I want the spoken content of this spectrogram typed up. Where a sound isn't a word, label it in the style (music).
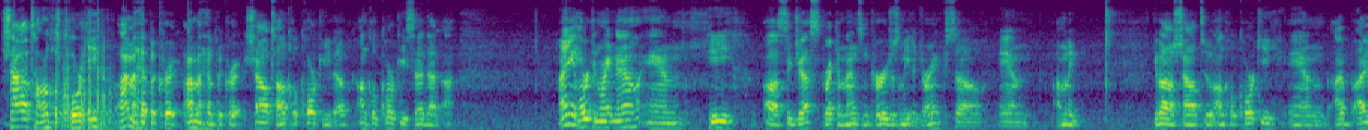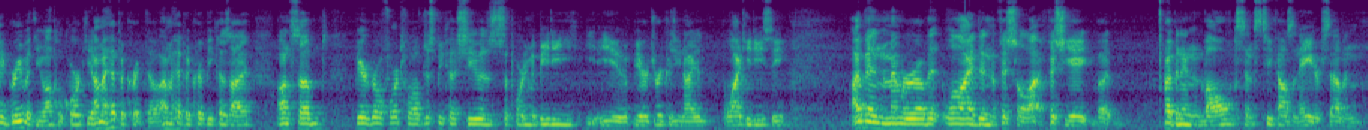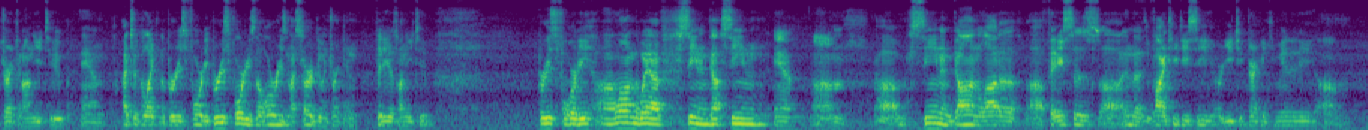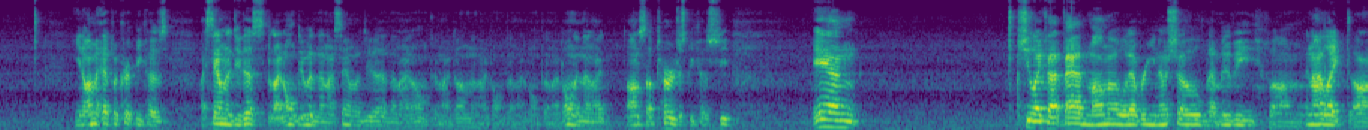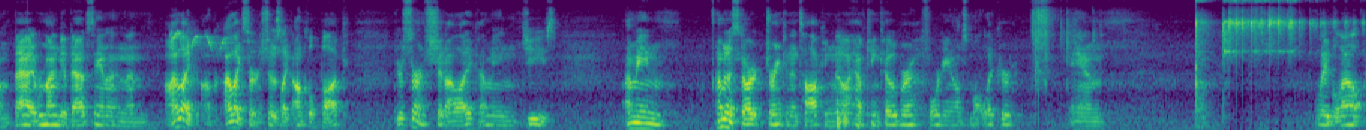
Shout out to Uncle Corky. I'm a hypocrite. I'm a hypocrite. Shout out to Uncle Corky though. Uncle Corky said that uh, I ain't working right now, and he uh, suggests, recommends, encourages me to drink. So, and I'm gonna give out a shout out to Uncle Corky, and I, I agree with you, Uncle Corky. I'm a hypocrite though. I'm a hypocrite because I unsubbed Beer Girl 412 just because she was supporting the BDU, Beer Drinkers United, the YTDC. I've been a member of it. Well, I didn't official officiate, but I've been involved since 2008 or 7 drinking on YouTube, and I took a liking to Breeze 40. Breeze 40 is the whole reason I started doing drinking videos on YouTube. Breeze 40. Uh, along the way, I've seen and got seen and um, um, seen and gone a lot of uh, faces uh, in the YTDC or YouTube drinking community. Um, you know, I'm a hypocrite because I say I'm going to do this, but I don't do it, and then I say I'm going to do that, and then I don't, then I don't, then I don't, then I don't, then I don't, and then I unsubbed her just because she, and she liked that Bad Mama, whatever, you know, show, that movie, um, and I liked um, Bad, it reminded me of Bad Santa, and then I like, I like certain shows like Uncle Buck. There's certain shit I like, I mean, geez. I mean, I'm going to start drinking and talking now. I have King Cobra, 40 ounce malt liquor and label out.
